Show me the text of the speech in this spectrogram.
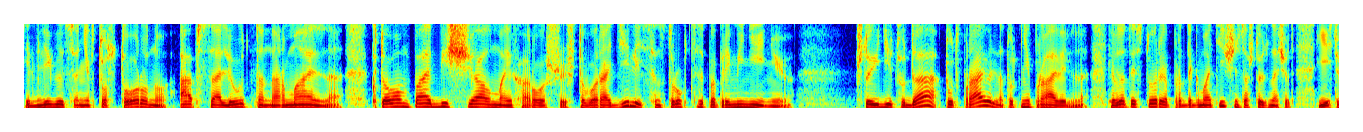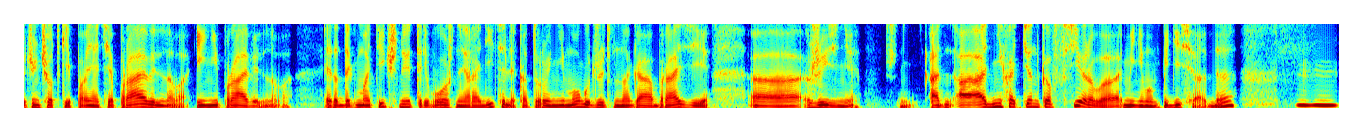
и двигаться не в ту сторону абсолютно нормально. Кто вам пообещал, мои хорошие, что вы родились с инструкцией по применению? Что иди туда, тут правильно, тут неправильно. И вот эта история про догматичность, а что это значит? Есть очень четкие понятия правильного и неправильного. Это догматичные, тревожные родители, которые не могут жить в многообразии э, жизни. Одних оттенков серого минимум 50, да? Угу.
